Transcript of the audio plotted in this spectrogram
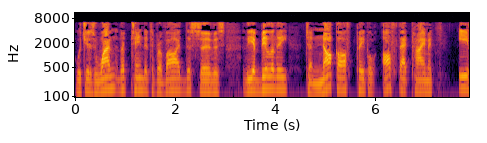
which has won the tender to provide the service the ability to knock off people off that payment if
